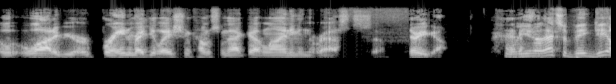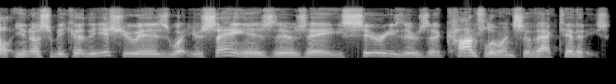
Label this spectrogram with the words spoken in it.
A lot of your brain regulation comes from that gut lining and the rest. So there you go. well, you know, that's a big deal. You know, so because the issue is what you're saying is there's a series, there's a confluence of activities.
